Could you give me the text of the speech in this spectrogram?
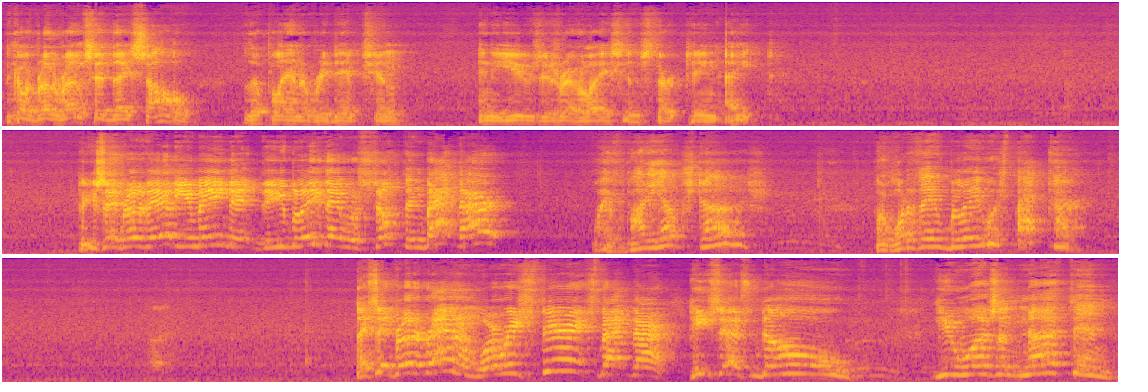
Because Brother Branham said they saw the plan of redemption and he uses Revelations 13 8. Do you say, Brother Dale, do you mean that, do you believe there was something back there? Well, everybody else does. But what do they believe was back there? They said, Brother Branham, were we spirits back there? He says, No, you wasn't nothing.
